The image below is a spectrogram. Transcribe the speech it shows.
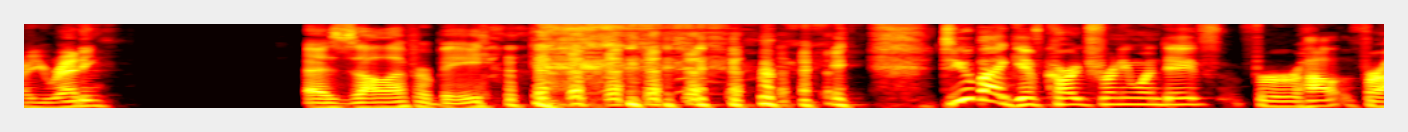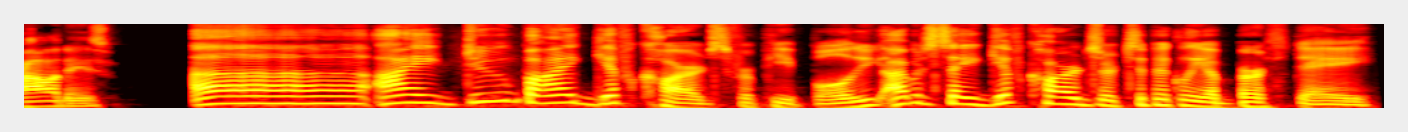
Are you ready? As I'll ever be. right. Do you buy gift cards for anyone, Dave, for for holidays? Uh, I do buy gift cards for people. I would say gift cards are typically a birthday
